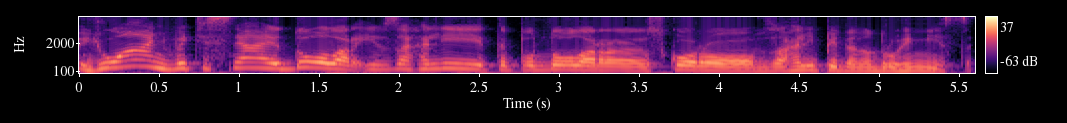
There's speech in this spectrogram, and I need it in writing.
юань витісняє долар, і взагалі, типу, долар е, скоро взагалі піде на друге місце.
